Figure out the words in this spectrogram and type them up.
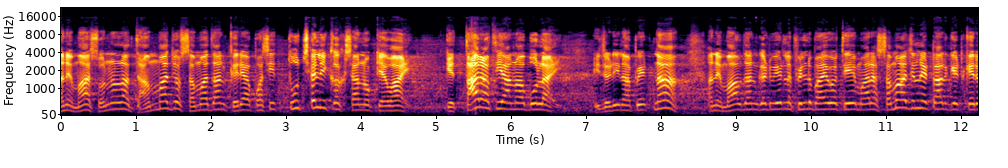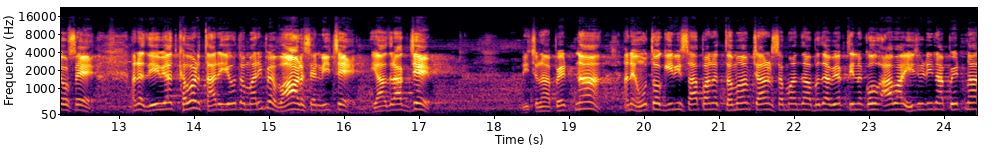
અને મા સોનલના ધામમાં જો સમાધાન કર્યા પછી તું છેલ્લી કક્ષાનો કહેવાય કે તારાથી આ ન બોલાય. ઈજડીના પેટના અને માવદાન ગઢવી એટલે ફિલ્ડમાં આવ્યો તે મારા સમાજને ટાર્ગેટ કર્યો છે. અને દિવ્યાત ખબર, તારી જેવું તો મારી પે વાળ છે નીચે. યાદ રાખજે. નીચના પેટના. અને હું તો ગિરી સાપાને તમામ ચારણ સમાજના બધા વ્યક્તિને કહું, આવા હિજડીના પેટના,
